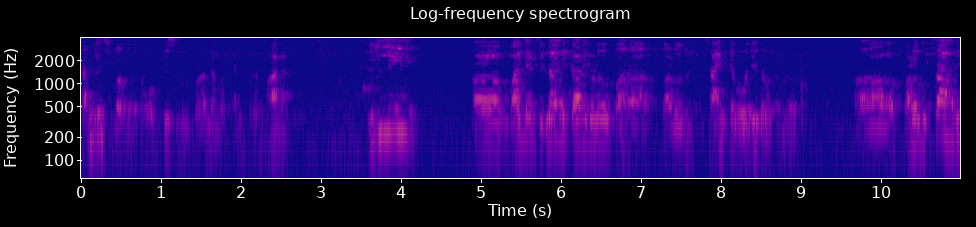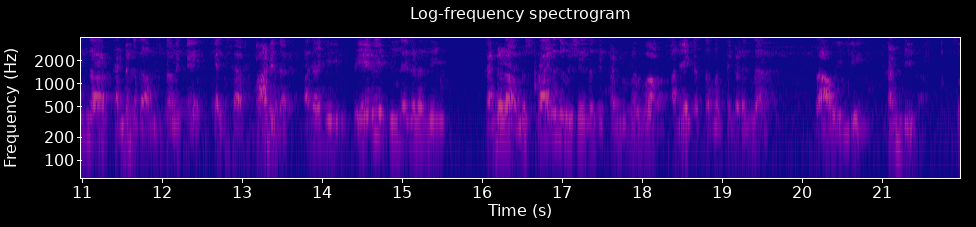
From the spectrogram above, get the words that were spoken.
ಕನ್ವಿನ್ಸ್ ಮಾಡೋದನ್ನು ಒಪ್ಪಿಸುವುದು ಕೂಡ ನಮ್ಮ ಕೆಲಸದ ಭಾಗ. ಇಲ್ಲಿ ಮಾನ್ಯ ಜಿಲ್ಲಾಧಿಕಾರಿಗಳು ಬಹಳ ಬಹಳ ಸಾಹಿತ್ಯ ಆ, ಬಹಳ ಉತ್ಸಾಹದಿಂದ ಕನ್ನಡದ ಅನುಷ್ಠಾನಕ್ಕೆ ಕೆಲಸ ಮಾಡಿದ್ದಾರೆ. ಹಾಗಾಗಿ ಬೇರೆ ಜಿಲ್ಲೆಗಳಲ್ಲಿ ಕನ್ನಡ ಅನುಷ್ಠಾನದ ವಿಷಯದಲ್ಲಿ ಕಂಡು ಬರುವ ಅನೇಕ ಸಮಸ್ಯೆಗಳನ್ನ ನಾವು ಇಲ್ಲಿ ಕಂಡಿಲ್ಲ. ಸೊ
